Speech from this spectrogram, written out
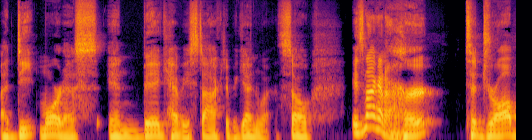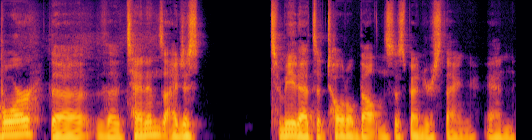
a deep mortise in big, heavy stock to begin with. So it's not going to hurt to draw bore the the tenons. I just, to me, that's a total belt and suspenders thing. And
